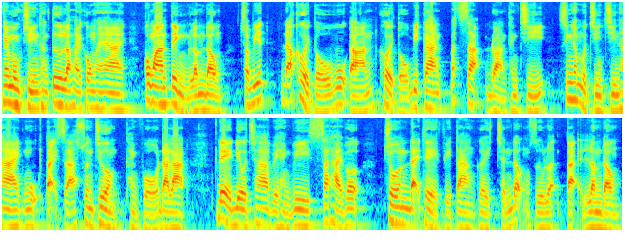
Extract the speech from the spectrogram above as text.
Ngày 9 tháng 4 năm 2022, Công an tỉnh Lâm Đồng cho biết đã khởi tố vụ án khởi tố bị can bắt tạm Đoàn Thanh Trí, sinh năm 1992, ngụ tại xã Xuân Trường, thành phố Đà Lạt, để điều tra về hành vi sát hại vợ, chôn đại thể phi tang gây chấn động dư luận tại Lâm Đồng.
